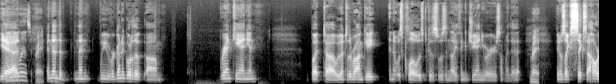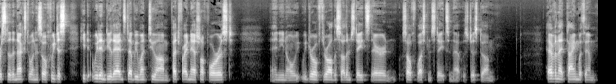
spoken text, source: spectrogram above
Yeah, Canyonlands? right. and then the and then we were going to go to the um, Grand Canyon, but uh, we went to the wrong gate and it was closed because it was in I think January or something like that. Right. it was like six hours to the next one, and so we just he we didn't do that. Instead, we went to um, Petrified National Forest, and you know we, we drove through all the southern states there and southwestern states, and that was just um, having that time with him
